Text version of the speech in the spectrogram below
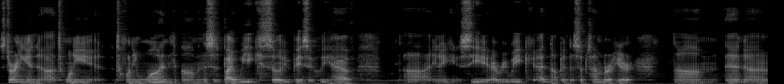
starting in uh, 2021, um, and this is by week, so you basically have uh, you know you can see every week heading up into September here, um, and uh,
